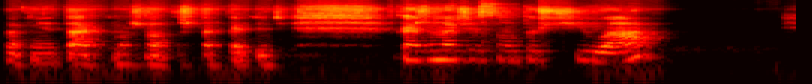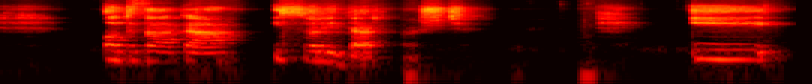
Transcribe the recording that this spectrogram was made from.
pewnie tak, można też tak powiedzieć. W każdym razie są to siła, odwaga i solidarność. I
